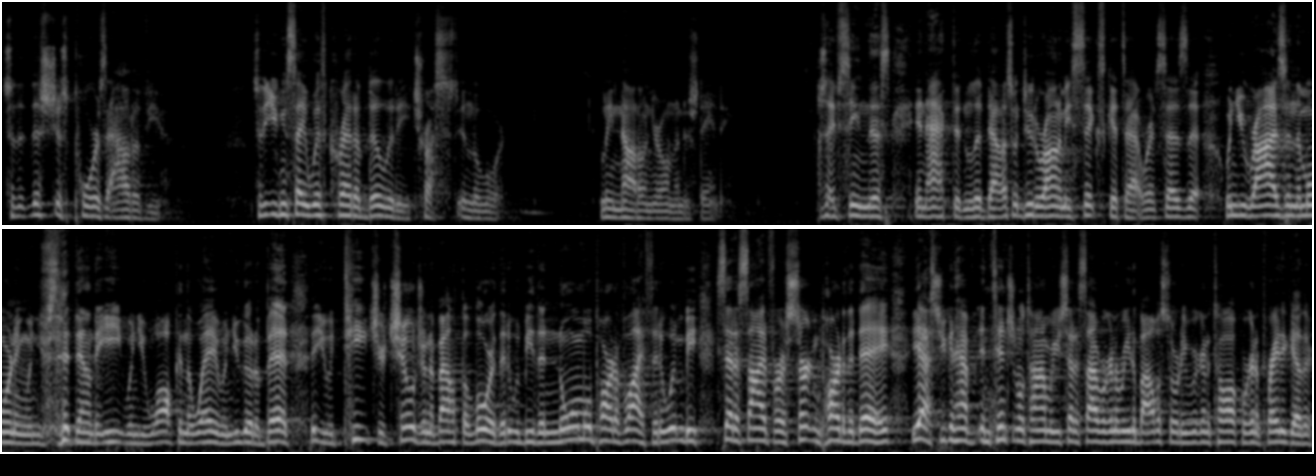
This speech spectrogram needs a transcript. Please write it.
so that this just pours out of you, so that you can say with credibility, trust in the Lord. Lean not on your own understanding. So they've seen this enacted and lived out. That's what Deuteronomy 6 gets at, where it says that when you rise in the morning, when you sit down to eat, when you walk in the way, when you go to bed, that you would teach your children about the Lord, that it would be the normal part of life, that it wouldn't be set aside for a certain part of the day. Yes, you can have intentional time where you set aside, we're going to read a Bible story, we're going to talk, we're going to pray together,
